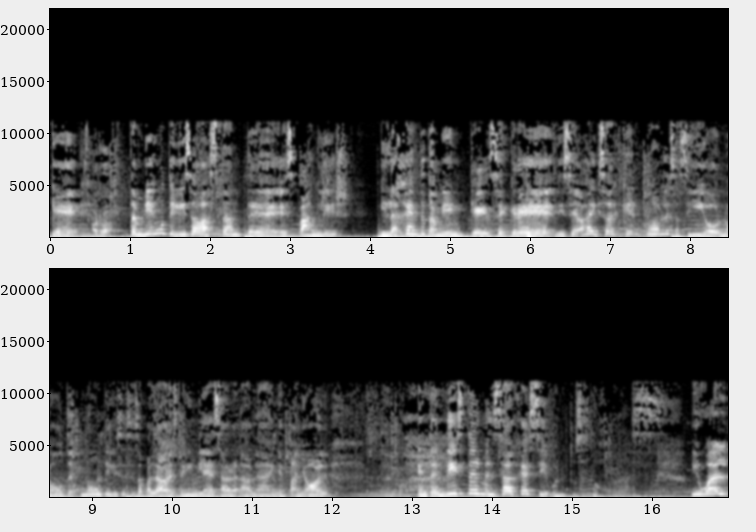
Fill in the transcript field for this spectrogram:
que Horror. también utiliza bastante Spanglish y la gente también que se cree dice, ay, ¿sabes qué? No hables así o no, no utilices esa palabra, está en inglés, habla, habla en español. ¿Entendiste el mensaje? Sí, bueno, entonces no jodas. Igual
